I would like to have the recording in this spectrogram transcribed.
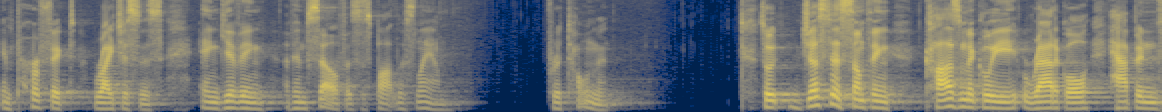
in perfect righteousness and giving of himself as a spotless lamb for atonement. So, just as something cosmically radical happened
